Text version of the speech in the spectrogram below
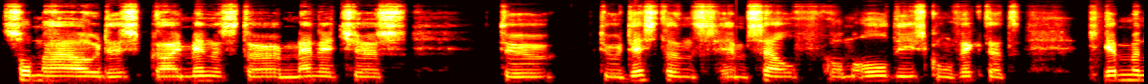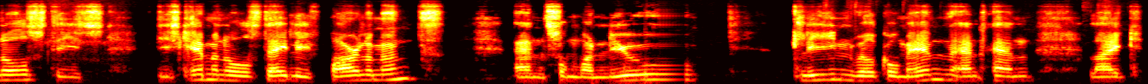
somehow this prime minister manages to to distance himself from all these convicted criminals these these criminals they leave parliament and someone new clean will come in and and like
